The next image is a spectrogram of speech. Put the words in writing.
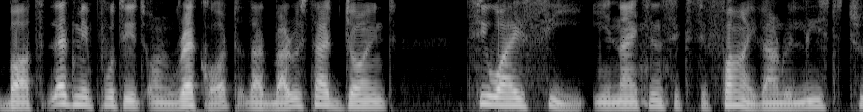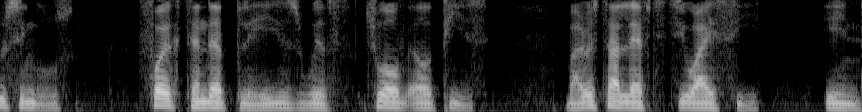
but let me put it on record that Barrister joined TYC in 1965 and released two singles, four extended plays with 12 LPs. Barrister left TYC in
